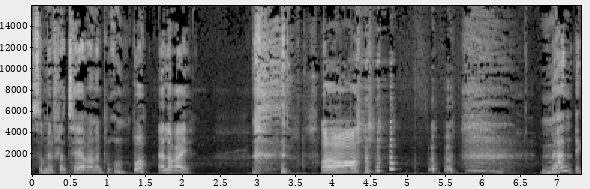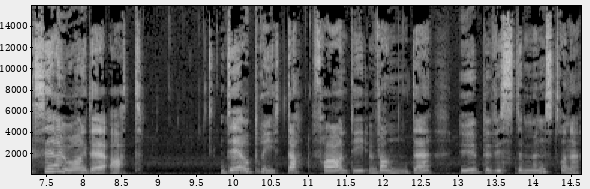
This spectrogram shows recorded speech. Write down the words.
som er flatterende på rumpa eller ei. Ah! Men jeg ser jo òg det at det å bryte fra de vante, ubevisste mønstrene,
